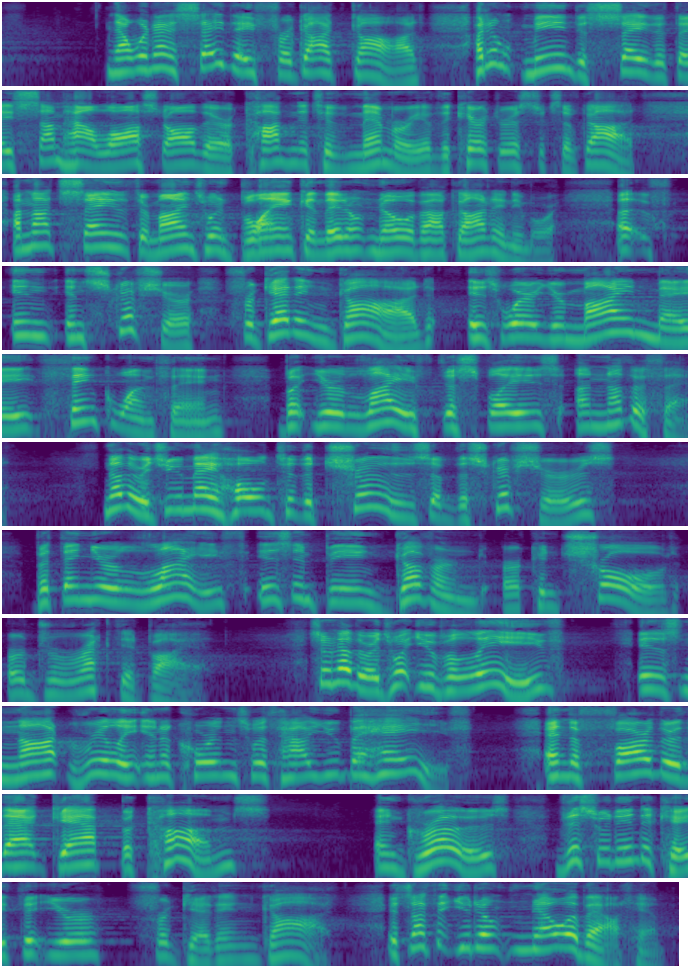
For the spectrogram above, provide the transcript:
Now, when I say they forgot God, I don't mean to say that they somehow lost all their cognitive memory of the characteristics of God. I'm not saying that their minds went blank and they don't know about God anymore. Uh, in, in Scripture, forgetting God is where your mind may think one thing, but your life displays another thing. In other words, you may hold to the truths of the Scriptures, but then your life isn't being governed or controlled or directed by it. So, in other words, what you believe is not really in accordance with how you behave. And the farther that gap becomes and grows, this would indicate that you're forgetting God. It's not that you don't know about Him,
